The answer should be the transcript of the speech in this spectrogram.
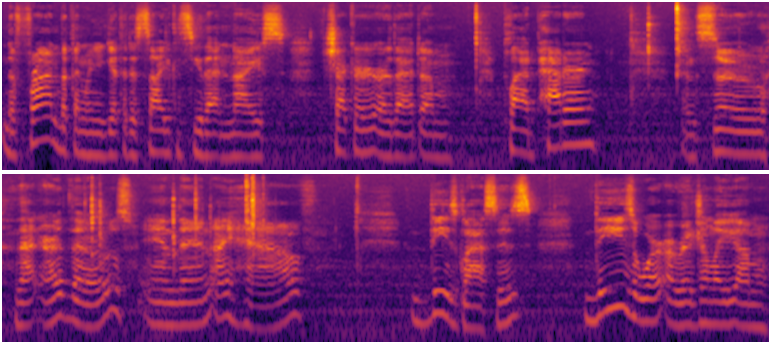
the front, but then when you get to the side, you can see that nice checker or that um, plaid pattern. And so that are those. And then I have these glasses. These were originally um,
